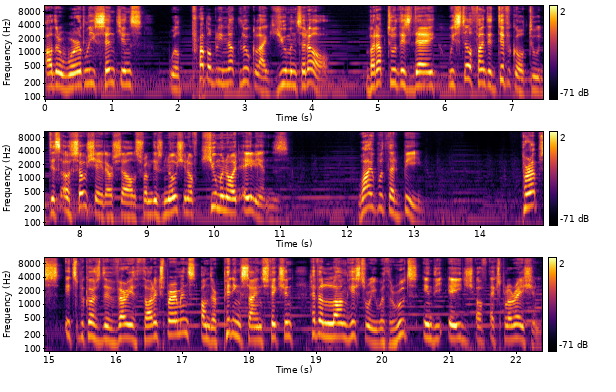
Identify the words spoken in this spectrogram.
otherworldly sentience will probably not look like humans at all. But up to this day, we still find it difficult to disassociate ourselves from this notion of humanoid aliens. Why would that be? Perhaps it's because the very thought experiments underpinning science fiction have a long history with roots in the age of exploration.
